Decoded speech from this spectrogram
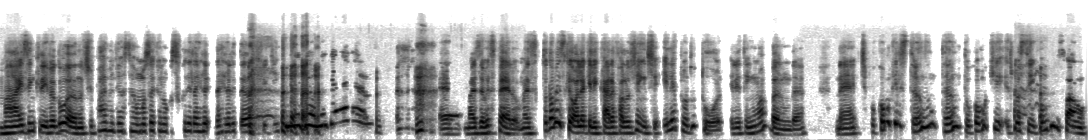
mais incrível do ano. Tipo, ai meu Deus, tem uma música que eu não escutei da, da Hilary Duff. Meu Deus! É, mas eu espero. Mas toda vez que eu olho aquele cara, eu falo, gente, ele é produtor, ele tem uma banda, né? Tipo, como que eles transam tanto? Como que, tipo assim, como que eles falam?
